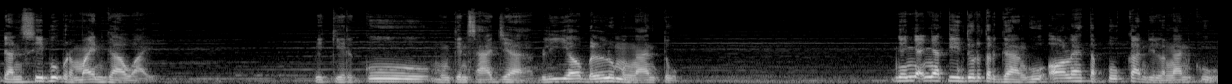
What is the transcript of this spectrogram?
Dan sibuk bermain gawai Pikirku mungkin saja beliau belum mengantuk. Nyenyaknya tidur terganggu oleh tepukan di lenganku.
